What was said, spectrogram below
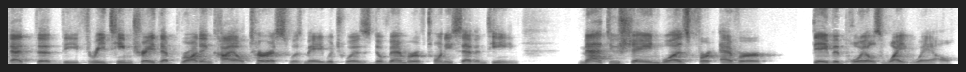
that the the three team trade that brought in Kyle Turris was made, which was November of 2017. Matt Duchene was forever David Poile's white whale,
